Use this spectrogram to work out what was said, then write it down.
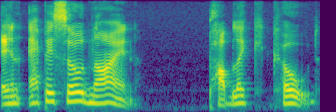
in episode 9 Public Code.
